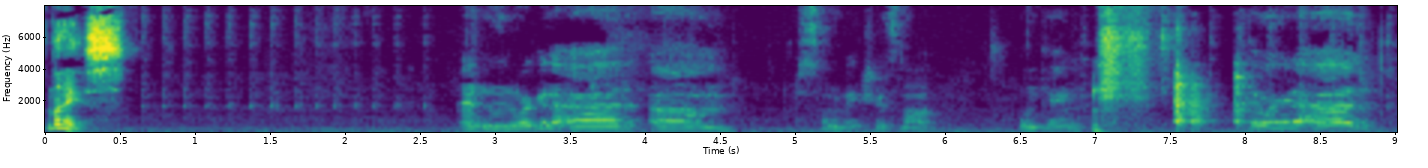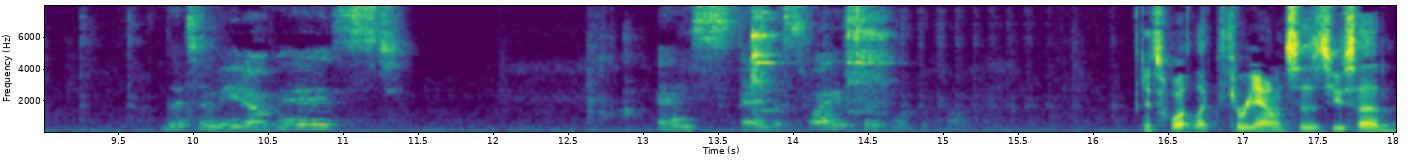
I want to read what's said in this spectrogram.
Nice. and then we're gonna add. Um. Just want to make sure it's not leaking. then we're gonna add the tomato paste and and the spice. What the fuck? It's what, like three ounces? You said.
